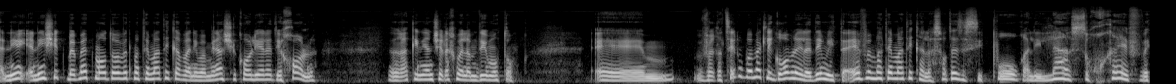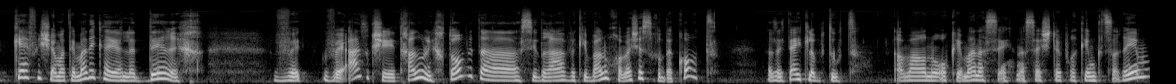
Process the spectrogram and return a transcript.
אני, אני אישית באמת מאוד אוהבת מתמטיקה, ואני מאמינה שכל ילד יכול. זה רק עניין של איך מלמדים אותו. אמ, ורצינו באמת לגרום לילדים להתאהב במתמטיקה, לעשות איזה סיפור, עלילה, סוחף וכיפי שהמתמטיקה היא על הדרך. ו- ואז כשהתחלנו לכתוב את הסדרה וקיבלנו 15 דקות, אז הייתה התלבטות. אמרנו, אוקיי, מה נעשה? נעשה שתי פרקים קצרים,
